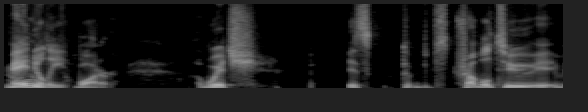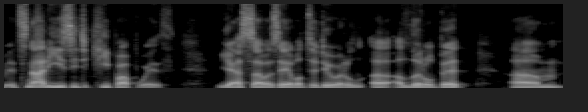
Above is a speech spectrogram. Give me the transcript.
manually water, which is trouble to. It's not easy to keep up with. Yes, I was able to do it a, a little bit. Um,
